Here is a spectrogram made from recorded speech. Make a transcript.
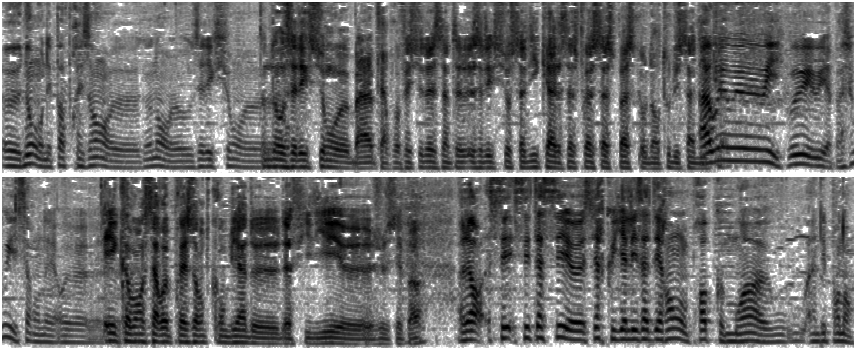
Euh, non, on n'est pas présent. euh, non, non, aux élections. euh, Dans aux élections euh, bah, interprofessionnelles, inter- les élections syndicales, ça se, passe- ça se passe comme dans tous les syndicats. Ah oui, oui, oui, oui, oui, oui, oui, ah bah oui, ça on est. euh, Et comment ça représente combien d'affiliés euh, Je ne sais pas. Alors c'est c'est assez, euh, c'est-à-dire qu'il y a les adhérents propres comme moi euh, ou, indépendants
